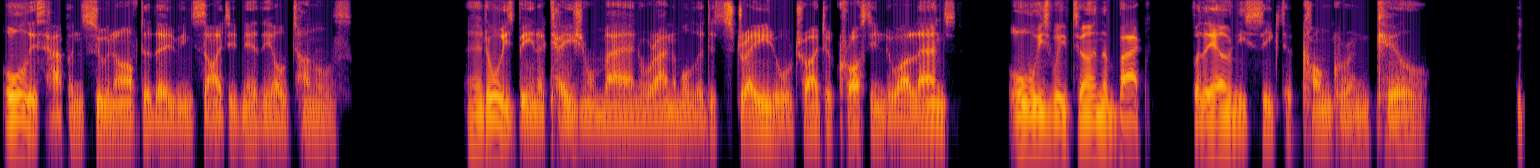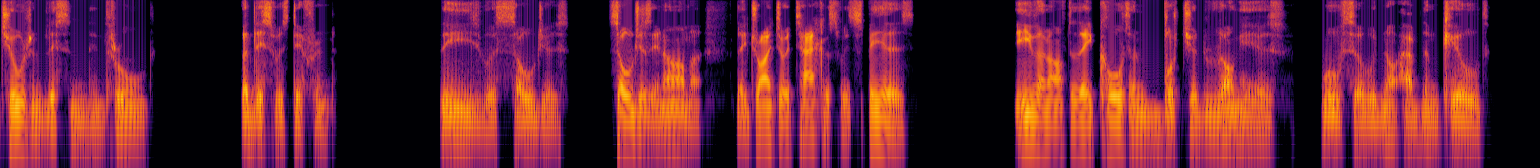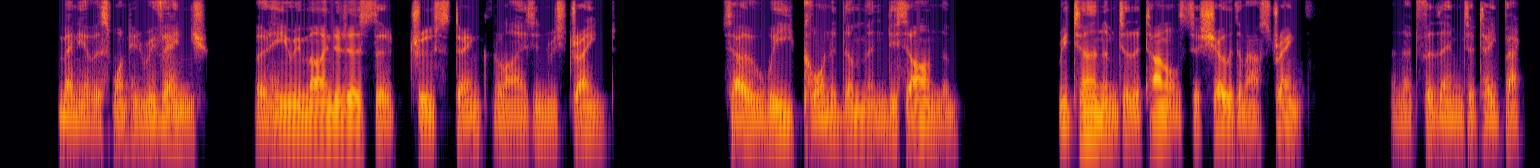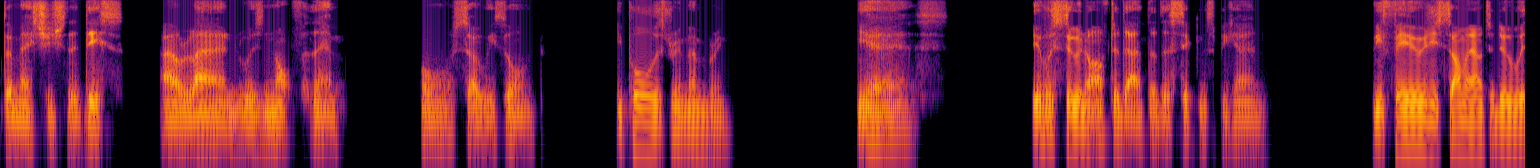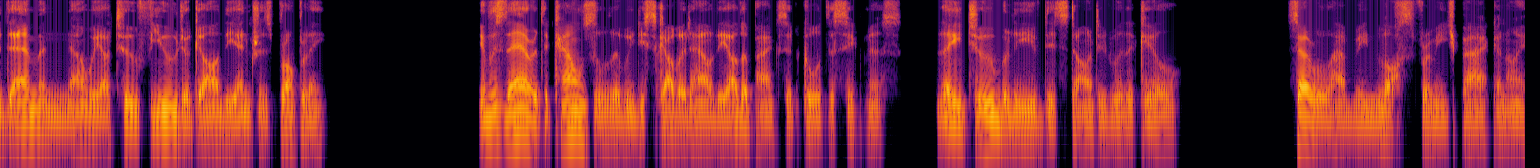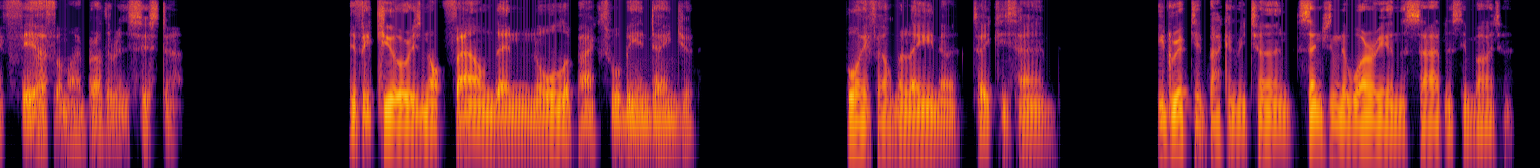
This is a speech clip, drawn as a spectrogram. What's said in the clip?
All this happened soon after they'd been sighted near the old tunnels. There had always been occasional man or animal that had strayed or tried to cross into our lands. Always we've turned them back, for they only seek to conquer and kill. The children listened enthralled. But this was different. These were soldiers, soldiers in armor. They tried to attack us with spears. Even after they caught and butchered Longears, Wolfsar would not have them killed. Many of us wanted revenge, but he reminded us that true strength lies in restraint. So we cornered them and disarmed them, returned them to the tunnels to show them our strength, and that for them to take back the message that this, our land, was not for them. Or so we thought. He paused, remembering. Yes, it was soon after that that the sickness began. We fear it is somehow to do with them, and now we are too few to guard the entrance properly. It was there at the council that we discovered how the other packs had caught the sickness. They too believed it started with a kill. Several have been lost from each pack, and I fear for my brother and sister. If a cure is not found, then all the packs will be endangered. Boy felt Melena take his hand. He gripped it back in return, sensing the worry and the sadness in Biter.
